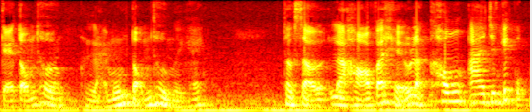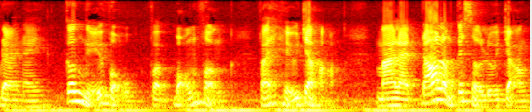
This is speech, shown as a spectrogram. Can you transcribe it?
kẻ tổn thương lại muốn tổn thương người khác. Thật sự là họ phải hiểu là không ai trên cái cuộc đời này có nghĩa vụ và bổn phận phải hiểu cho họ mà là đó là một cái sự lựa chọn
